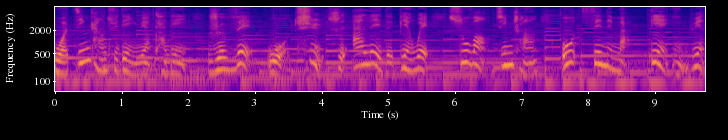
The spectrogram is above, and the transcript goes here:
我经常去电影院看电影。Je vais 我去是 aller 的变位，souvent 经常，au cinema 电影院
